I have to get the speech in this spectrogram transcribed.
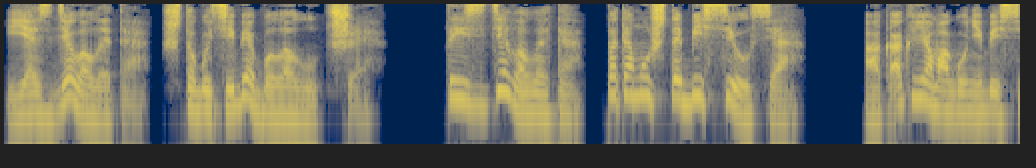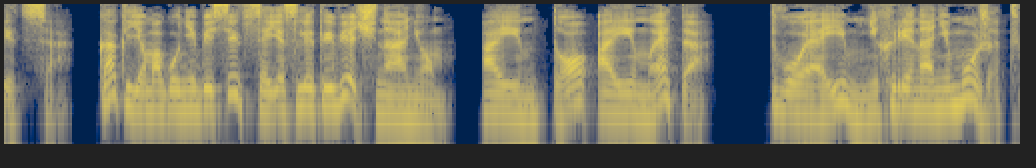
Я сделал это, чтобы тебе было лучше». «Ты сделал это, потому что бесился». «А как я могу не беситься? Как я могу не беситься, если ты вечно о нем? А им то, а им это? Твой Аим ни хрена не может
